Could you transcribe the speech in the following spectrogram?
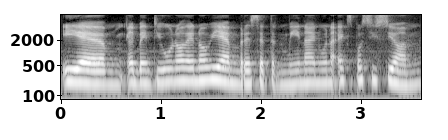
y em, el 21 de noviembre se termina en una exposición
